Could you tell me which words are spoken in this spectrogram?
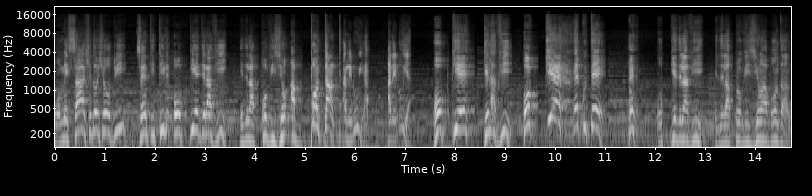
Mon message d'aujourd'hui s'intitule Au pied de la vie et de la provision abondante. Alléluia. Alléluia. Au pied de la vie. Au pied, écoutez. Hein, au pied de la vie et de la provision abondante.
